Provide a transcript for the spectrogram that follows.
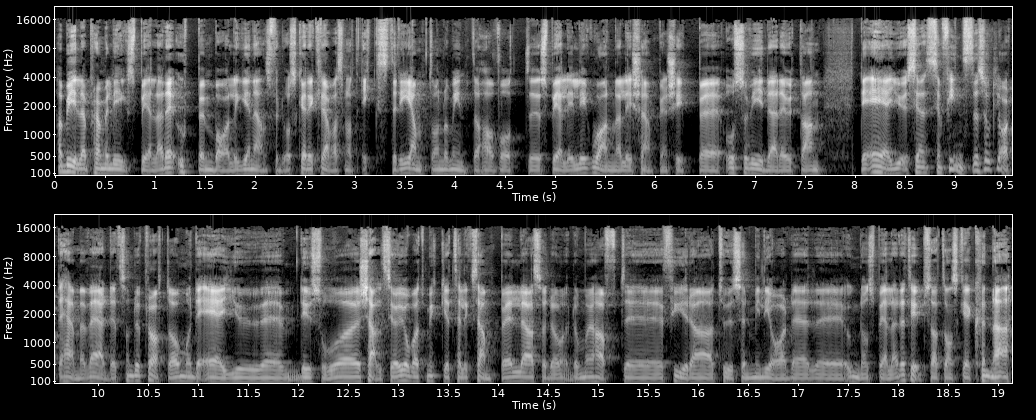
habila Premier League-spelare uppenbarligen ens, för då ska det krävas något extremt om de inte har fått eh, spela i League One eller i Championship eh, och så vidare, utan det är ju, sen, sen, finns det såklart det här med värdet som du pratar om och det är ju, eh, det är ju så Chelsea har jobbat mycket till exempel, alltså de, de har ju haft eh, 4000 miljarder eh, ungdomsspelare typ, så att de ska kunna,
